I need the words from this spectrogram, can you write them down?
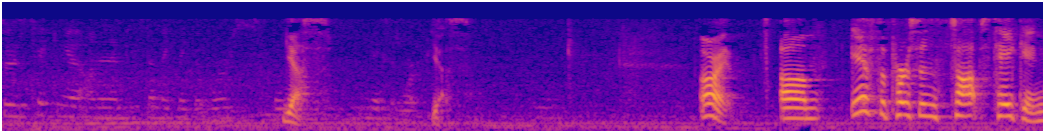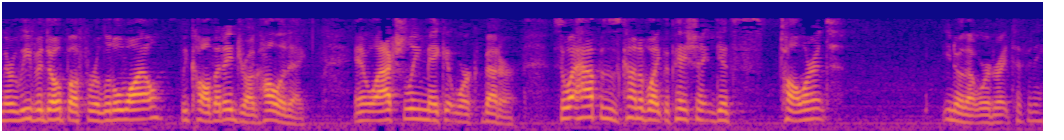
So does taking it on an empty stomach make it worse? Yes. Makes it worse. Yes. All right. Um, if the person stops taking their levodopa for a little while, we call that a drug holiday. And it will actually make it work better. So what happens is kind of like the patient gets tolerant. You know that word, right, Tiffany?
